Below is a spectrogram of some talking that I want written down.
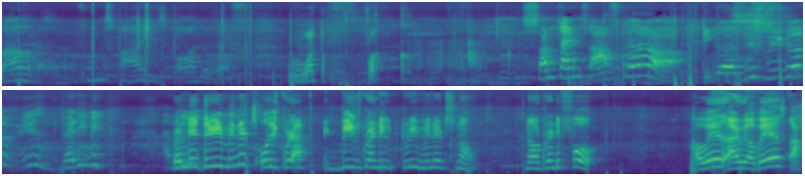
power from spies all over What the fuck? sometimes after uh, this video is very big I mean, 23 minutes, holy crap. It being 23 minutes now. Now 24. Aware, are we aware? Ah,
